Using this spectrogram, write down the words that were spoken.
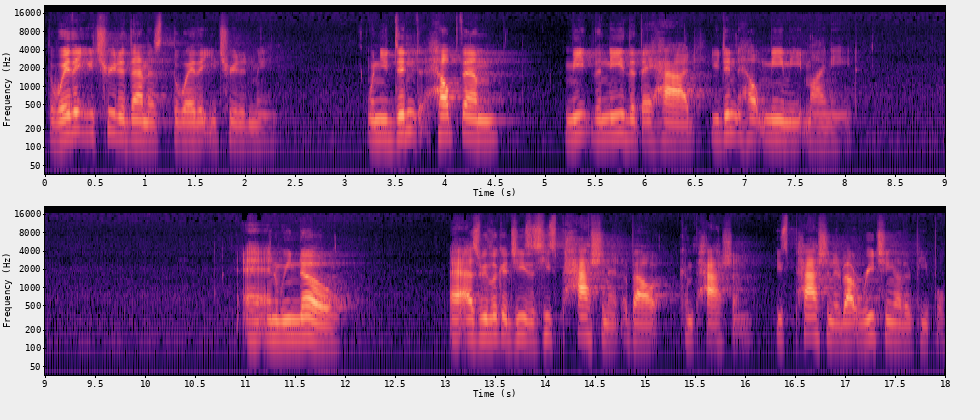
The way that you treated them is the way that you treated me. When you didn't help them meet the need that they had, you didn't help me meet my need. And we know, as we look at Jesus, he's passionate about compassion. He's passionate about reaching other people,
